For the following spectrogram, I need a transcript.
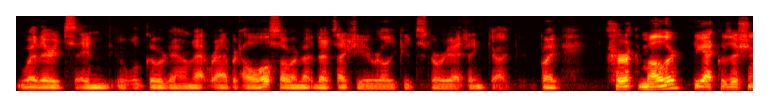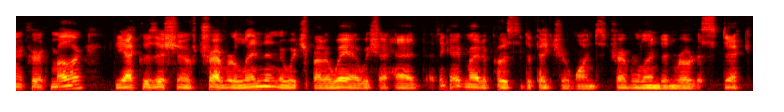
whether it's and we'll go down that rabbit hole also, and that's actually a really good story, I think. Uh, but Kirk Muller, the acquisition of Kirk Muller, the acquisition of Trevor Linden, which, by the way, I wish I had. I think I might have posted a picture once. Trevor Linden wrote a stick,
